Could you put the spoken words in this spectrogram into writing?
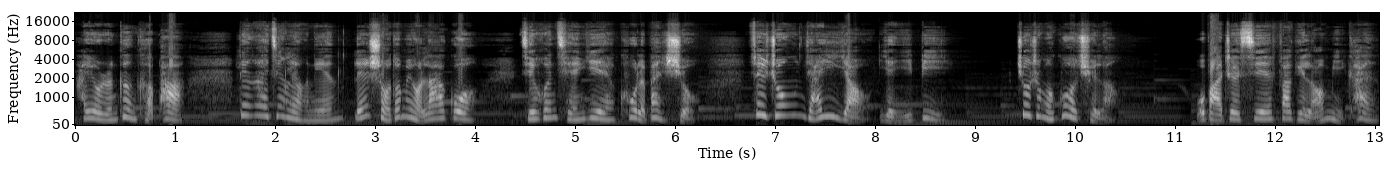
还有人更可怕，恋爱近两年连手都没有拉过，结婚前夜哭了半宿，最终牙一咬眼一闭，就这么过去了。我把这些发给老米看，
